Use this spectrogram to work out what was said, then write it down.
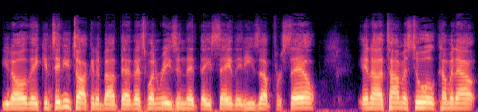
you know, they continue talking about that. That's one reason that they say that he's up for sale. And uh, Thomas Tuchel coming out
